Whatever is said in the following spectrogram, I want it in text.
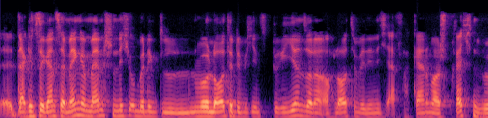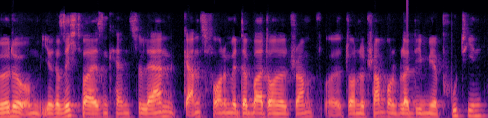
äh, da gibt es eine ganze Menge Menschen, nicht unbedingt nur Leute, die mich inspirieren, sondern auch Leute, mit denen ich einfach gerne mal sprechen würde, um ihre Sichtweisen kennenzulernen. Ganz vorne mit dabei Donald Trump, äh, Donald Trump und Wladimir Putin.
